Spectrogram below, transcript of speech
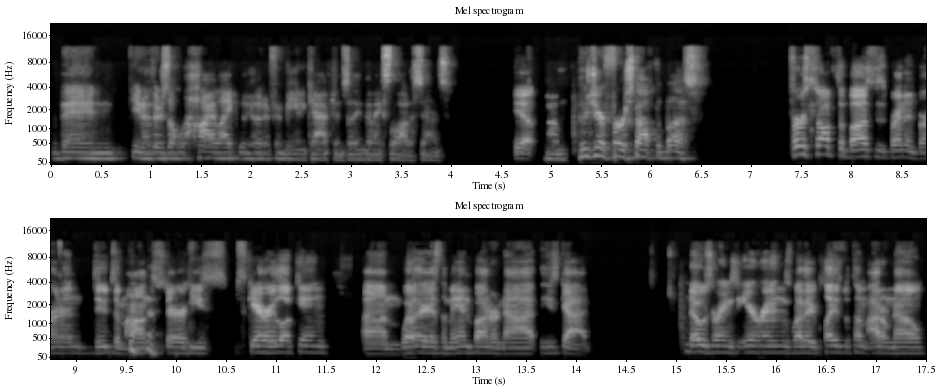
then you know there's a high likelihood of him being a captain. So I think that makes a lot of sense. Yeah. Um, who's your first off the bus? First off the bus is Brenan Vernon. Dude's a monster. he's scary looking. Um, whether he has the man bun or not, he's got nose rings, earrings. Whether he plays with them, I don't know.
